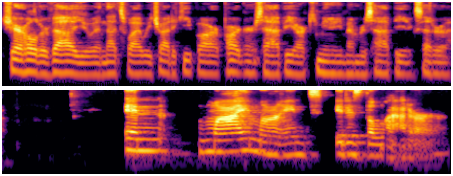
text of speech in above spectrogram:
shareholder value. And that's why we try to keep our partners happy, our community members happy, et cetera. In my mind, it is the latter.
